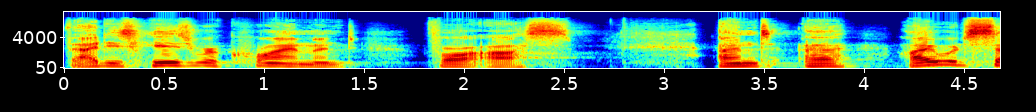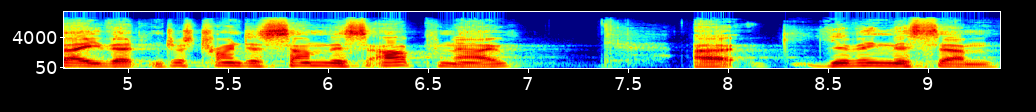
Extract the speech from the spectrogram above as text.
That is His requirement for us. And uh, I would say that, just trying to sum this up now, uh, giving this um,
